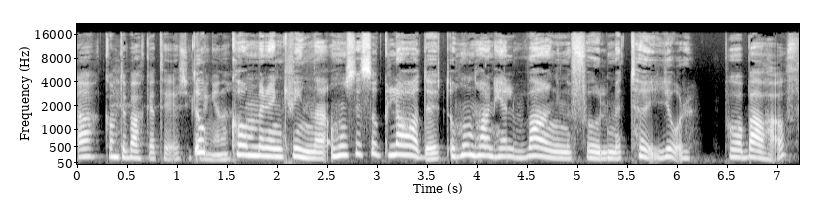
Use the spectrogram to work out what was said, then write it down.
Ja, kom tillbaka till Då kycklingarna. kommer en kvinna och hon ser så glad ut och hon har en hel vagn full med töjor. På Bauhaus?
